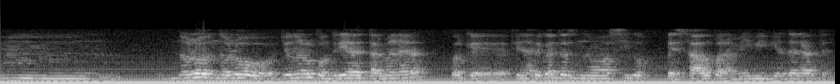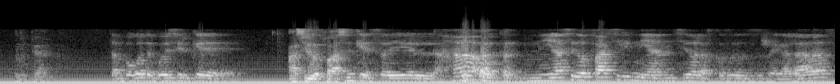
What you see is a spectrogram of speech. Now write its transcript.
mm, no lo, no lo, yo no lo pondría de tal manera, porque al final de cuentas no ha sido pesado para mí vivir del arte. Tampoco te puedo decir que, ha sido fácil. que soy el, ajá, o que ni ha sido fácil, ni han sido las cosas regaladas,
